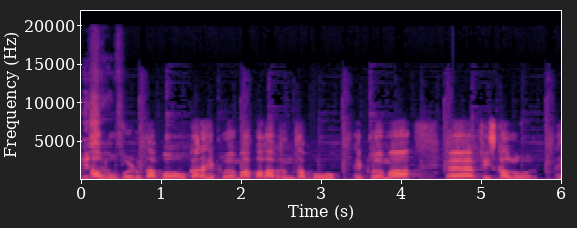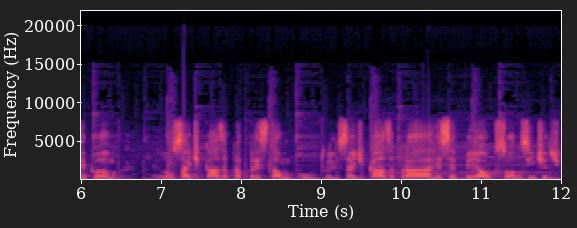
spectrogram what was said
Exato. Ah, o louvor não tá bom, o cara reclama. A palavra não tá boa, reclama. Ah, é, fez calor, reclama. Ele não sai de casa para prestar um culto, ele sai de casa para receber algo só no sentido de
